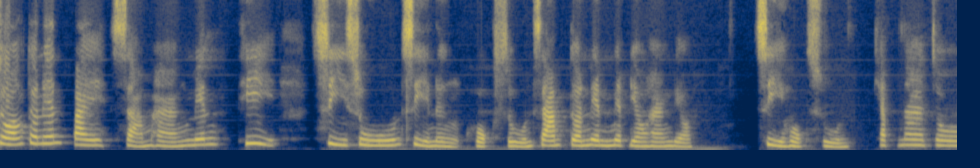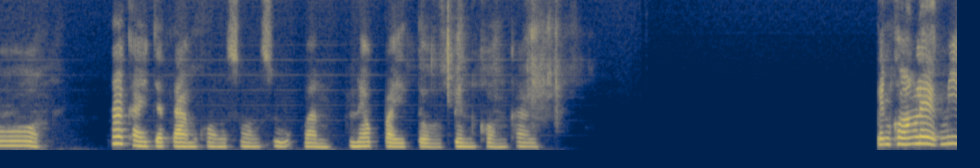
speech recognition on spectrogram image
สองตัวเน้นไปสามหางเน้นที่ สี่ศูนย์สี่หนึ่งหกศูนย์สามตัวเน้นเม็ดเดียวหางเดียวสี่หกศูนย์แคปหน้าจอ ถ้าใครจะตามของสวงสุวรรณแล้วไปต่อเป็นของใคร เป็นของเลขมี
